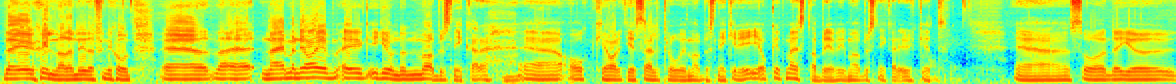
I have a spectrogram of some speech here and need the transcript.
Det är skillnaden i definition. Eh, nej, men jag är i grunden möbelsnickare eh, och jag har ett gesällprov i möbelsnickeri och ett mästarbrev i möbelsnickaryrket. Eh, så det är ju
